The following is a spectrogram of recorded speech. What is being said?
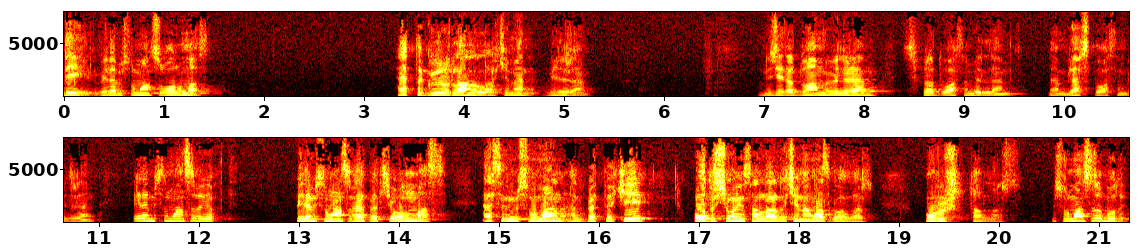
deyil, belə müsəlmançılıq olmaz. Hətta qürurlanırlar ki, mən bilirəm. Necə də duamı bilirəm, sıfıra duasını bilirəm, mən yas duasını bilirəm. Belə müsəlmançılıq yoxdur. Belə müsəlmançılıq əlbəttə ki, olmaz. Əsl müsəlman əlbəttə ki, odur ki, o insanlardır ki, namaz qılarlar, oruç tutarlar, Müslümançılıq budur.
